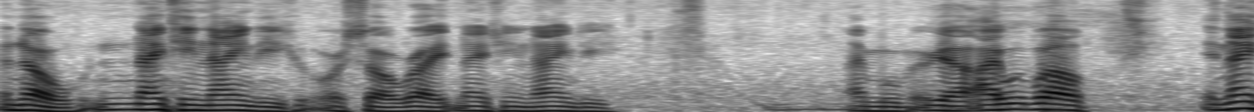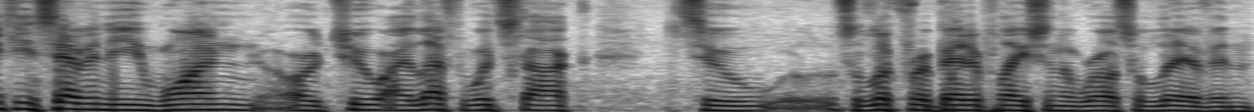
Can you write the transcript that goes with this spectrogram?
No, 1990 or so. Right, 1990. I moved. Yeah, I well, in 1971 or two, I left Woodstock to to look for a better place in the world to live, and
